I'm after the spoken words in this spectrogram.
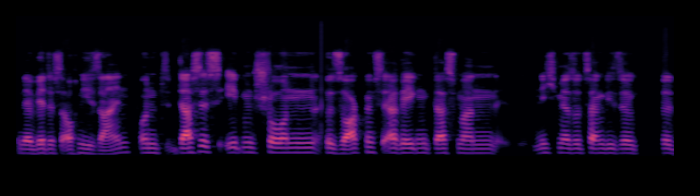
und er wird es auch nie sein. Und das ist eben schon besorgniserregend, dass man nicht mehr sozusagen diese äh,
